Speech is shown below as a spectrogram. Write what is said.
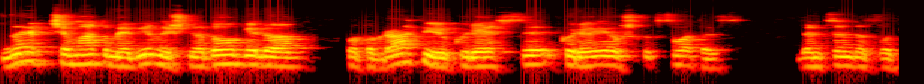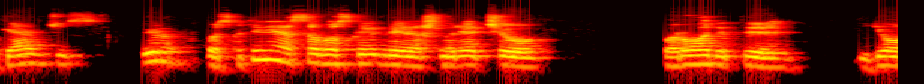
na ir čia matome vieną iš nedaugelio fotografijų kuriose kurioje užfiksuotas vincentas Lukevičius. Ir paskutinėje savo skaidrėje aš norėčiau parodyti jo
